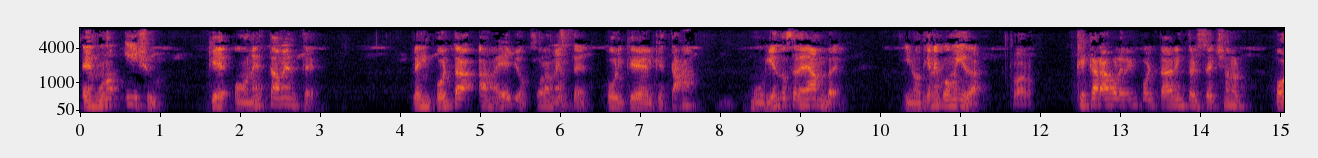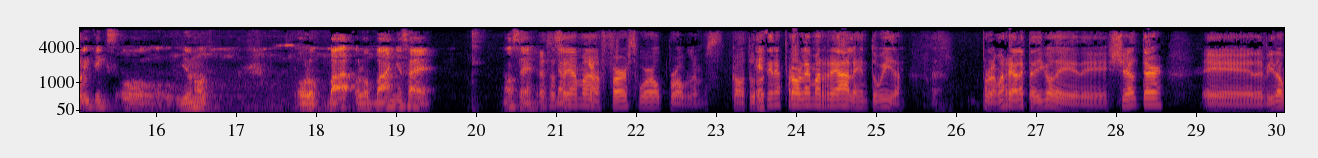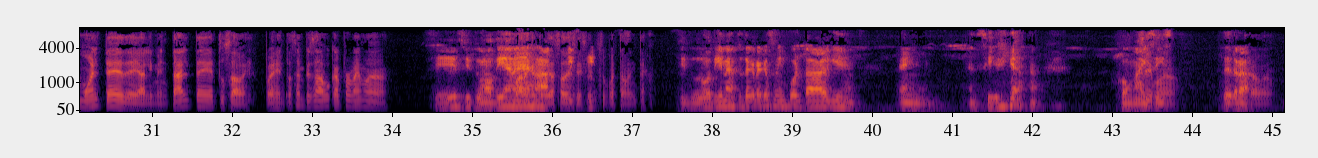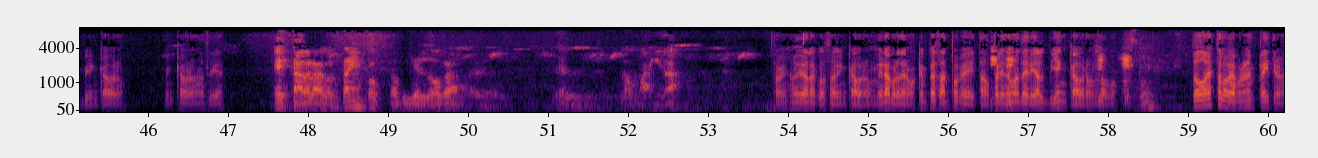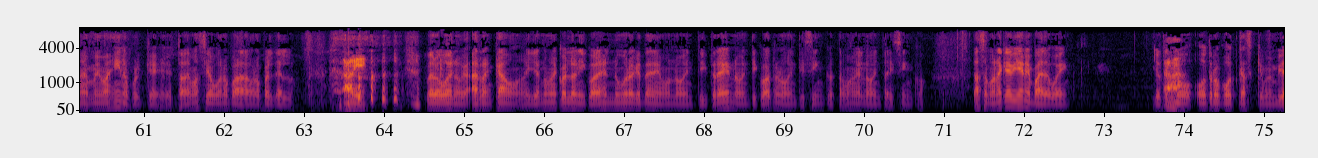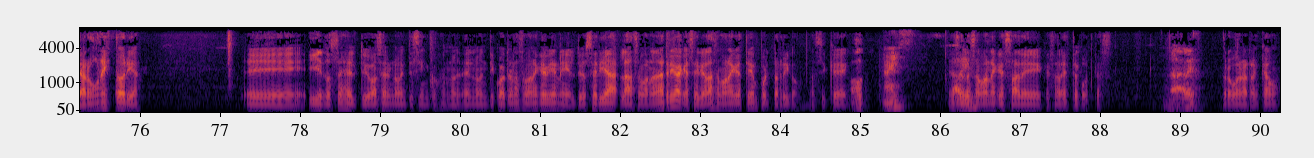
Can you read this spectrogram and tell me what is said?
en unos issues que honestamente les importa a ellos solamente, porque el que está muriéndose de hambre y no tiene comida, Claro. ¿qué carajo le va a importar intersectional politics o yo no o los ba- o los baños, ¿sabes? No sé. Eso se llama first world problems. Cuando tú no Es- tienes problemas reales en tu vida, problemas reales te digo de, de shelter, eh, de vida o muerte, de alimentarte, tú sabes. Pues entonces empiezas a buscar problemas Sí, si tú no tienes para que tu a- vida sea difícil, supuestamente. si tú no tienes, ¿tú te crees que eso le importa a alguien en, en Siria con Sí, ISIS. Bien detrás? cabrón, bien cabrón, bien cabrón, así es. Está, la cosa está bien y bien loca el- el- la humanidad. Está bien jodida la cosa, bien cabrón. Mira, pero tenemos que empezar porque estamos perdiendo material bien cabrón, loco. Todo esto lo voy a poner en Patreon, eh, me imagino, porque está demasiado bueno para no perderlo. Está bien. Pero bueno, arrancamos. Yo no me acuerdo ni cuál es el número que tenemos. 93, 94, 95. Estamos en el 95. La semana que viene, by the way, yo tengo Ajá. otro podcast que me enviaron una historia. Eh, y entonces el tuyo va a ser el 95. El no- El 94 es la semana que viene y el tuyo sería la semana de arriba, que sería la semana que estoy en Puerto Rico. Así que Oh, nice. esa es la semana que sale, que sale este podcast. Dale. Pero bueno, arrancamos.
